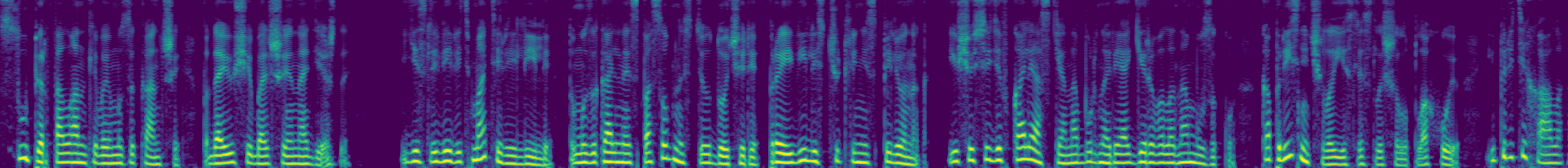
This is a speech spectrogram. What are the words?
супер талантливой музыкантшей, подающей большие надежды. Если верить матери Лили, то музыкальные способности у дочери проявились чуть ли не с пеленок. Еще сидя в коляске, она бурно реагировала на музыку, капризничала, если слышала плохую, и притихала,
